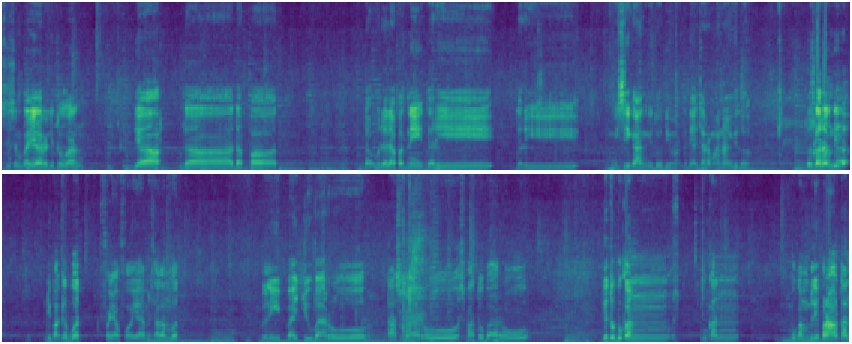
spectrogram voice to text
sistem player gitu kan dia udah dapat udah, udah dapat nih dari dari misi kan gitu di, di acara mana gitu terus kadang dia dipakai buat foya-foya misalkan buat beli baju baru tas baru sepatu baru dia tuh bukan bukan bukan beli peralatan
